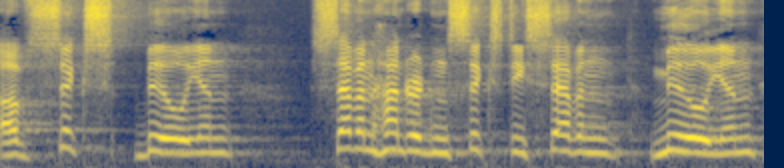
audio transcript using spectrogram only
of 6 billion 767 million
